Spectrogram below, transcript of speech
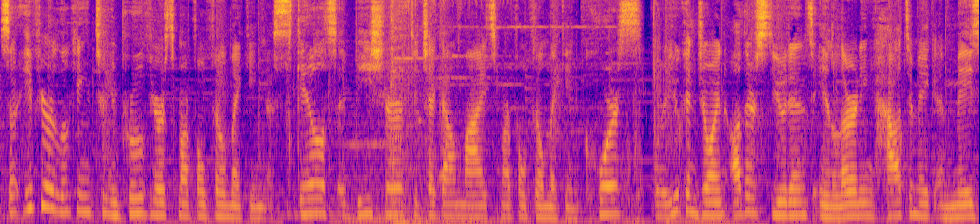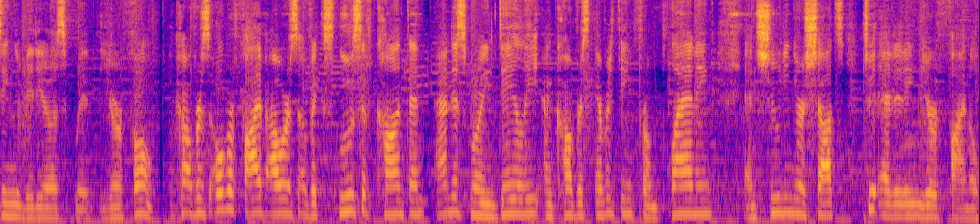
So if you're looking to improve your smartphone filmmaking skills, be sure to check out my smartphone filmmaking course where you can join other students in learning how to make amazing videos with your phone. It covers over five hours of exclusive content and is growing daily and covers everything from planning and shooting your shots to editing your final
